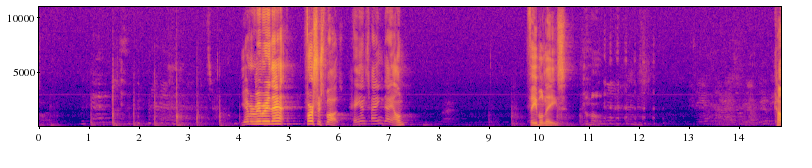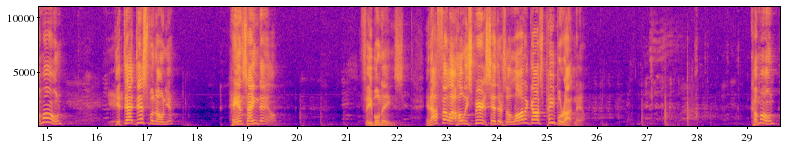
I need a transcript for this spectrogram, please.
You ever remember that? First response hands hang down, feeble knees. Come on. Come on. Get that discipline on you. Hands hang down. Feeble knees. And I felt like Holy Spirit said there's a lot of God's people right now. Come on.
